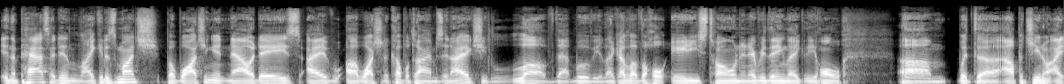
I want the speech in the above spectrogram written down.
in the past i didn't like it as much but watching it nowadays i've uh, watched it a couple times and i actually love that movie like i love the whole 80s tone and everything like the whole um with uh, al pacino i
